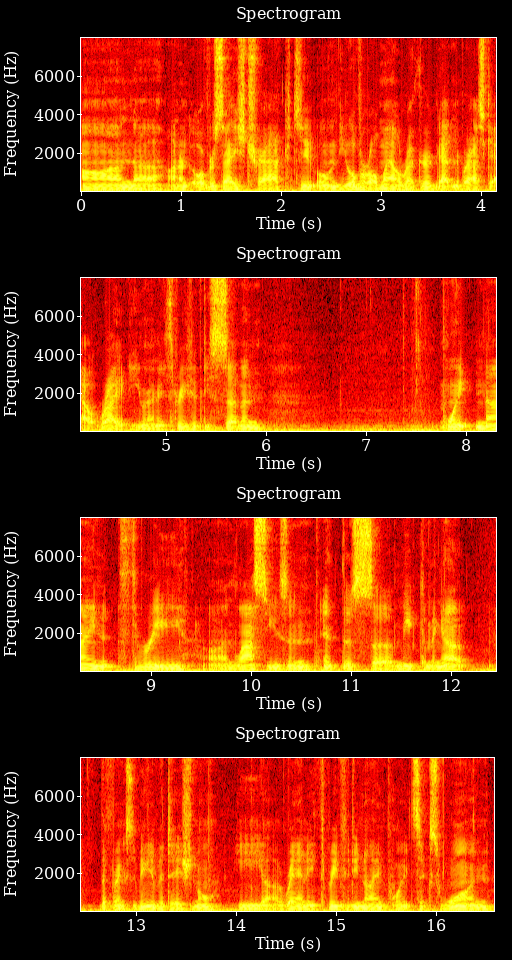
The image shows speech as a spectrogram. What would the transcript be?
on uh, on an oversized track to own the overall mile record at Nebraska outright. He ran a 357. 0.93 on last season at this uh, meet coming up, the Frank Sevigne Invitational. He uh, ran a 359.61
